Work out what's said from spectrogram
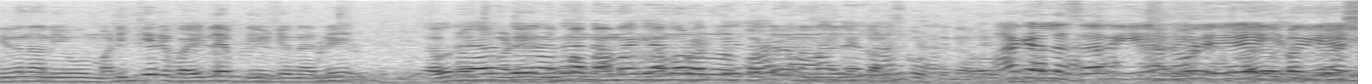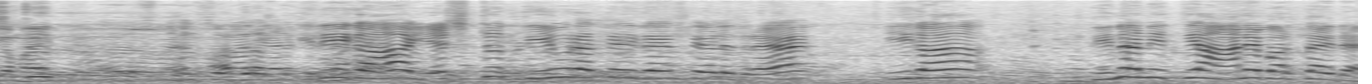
ಇದನ್ನ ನೀವು ಮಡಿಕೇರಿ ವೈಲ್ಡ್ ಲೈಫ್ ಡಿವಿಷನ್ ಅಲ್ಲಿ ಅಪ್ರೋಚ್ ಮಾಡಿ ನಿಮ್ಮ ನಂಬರ್ ಅನ್ನು ಕೊಟ್ಟರೆ ನಾನು ಅಲ್ಲಿ ಕಳಿಸ್ಕೊಡ್ತೀನಿ. ಹಾಗಲ್ಲ ಸರ್ ಈಗ ನೋಡಿ ಇದೀಗ ಎಷ್ಟು ತೀವ್ರತೆ ಇದೆ ಅಂತ ಹೇಳಿದ್ರೆ ಈಗ ದಿನನಿತ್ಯ ಆನೆ ಬರ್ತಾ ಇದೆ.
